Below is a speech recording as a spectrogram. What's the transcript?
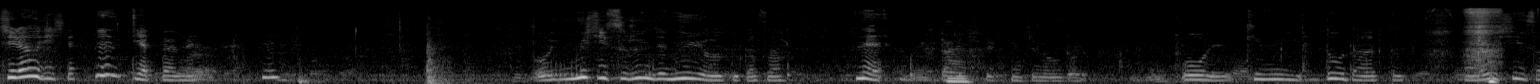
白振りして「ふん」ってやったらね「ふん」おい無視するんじゃねえよとかさ。ね二人して水飲んおい君どうだとあ美味しいさ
